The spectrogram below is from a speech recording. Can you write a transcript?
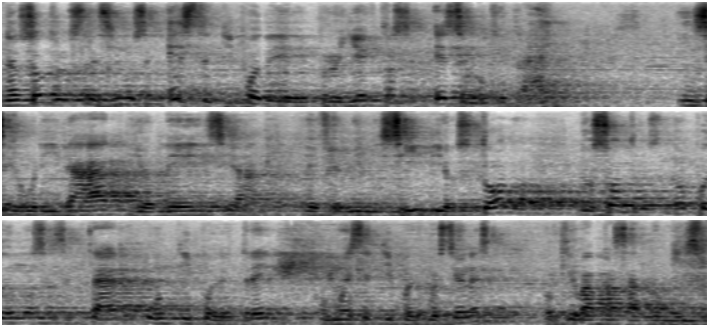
Nosotros decimos, este tipo de proyectos, eso es lo que trae inseguridad, violencia, eh, feminicidios, todo. Nosotros no podemos aceptar un tipo de tren como este tipo de cuestiones porque va a pasar lo mismo.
